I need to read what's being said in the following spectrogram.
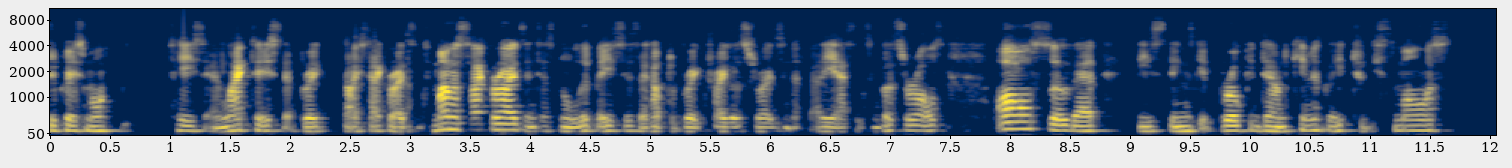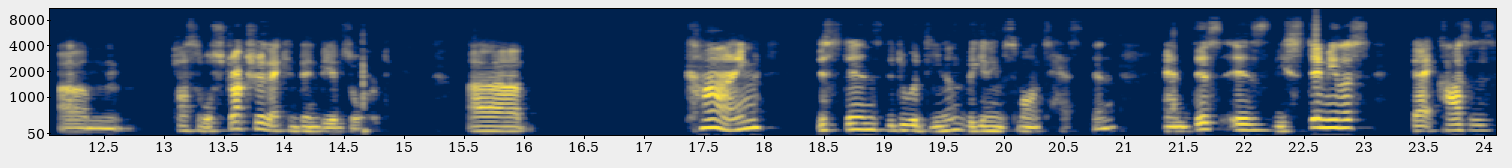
sucrase maltase and lactase that break disaccharides into monosaccharides, intestinal lipases that help to break triglycerides into fatty acids and glycerols, all so that these things get broken down chemically to the smallest um, possible structure that can then be absorbed. Uh, chyme distends the duodenum, the beginning of the small intestine, and this is the stimulus that causes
